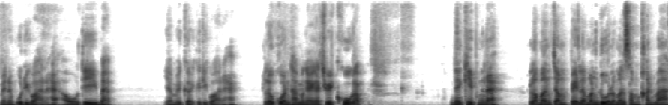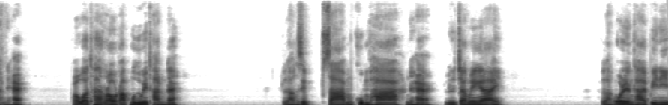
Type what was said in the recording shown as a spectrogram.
ไม่ต้องพูดดีกว่านะฮะเอาที่แบบยังไม่เกิดก็ดีกว่านะฮะเราควรทำยังไงกับชีวิตคู่ครับ ในคลิปนี้นะแล้วมันจำเป็นแล้วมันด่วนแล้วมันสำคัญมากนะฮะเพราะว่าถ้าเรารับมือไม่ทันนะหลัง 13 กุมภานะฮะหรือจำง่ายๆ หลังวาเลนไทน์ปีนี้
